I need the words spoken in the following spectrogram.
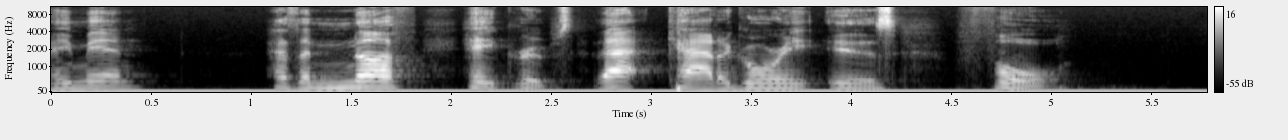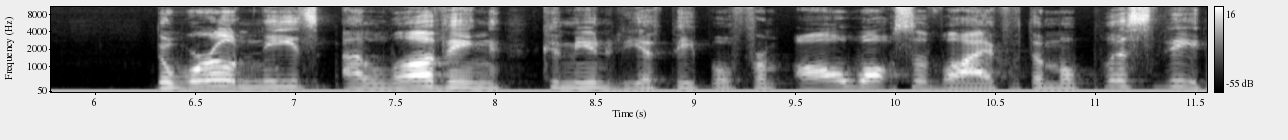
Amen? Has enough hate groups. That category is full. The world needs a loving community of people from all walks of life with a multiplicity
